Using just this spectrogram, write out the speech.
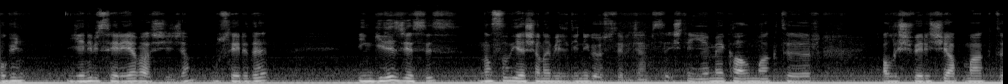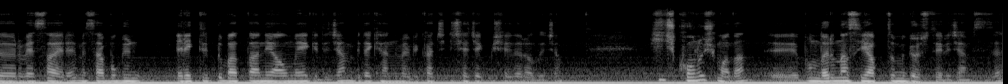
bugün yeni bir seriye başlayacağım. Bu seride İngilizcesiz nasıl yaşanabildiğini göstereceğim size. İşte yemek almaktır, alışveriş yapmaktır vesaire. Mesela bugün elektrikli battaniye almaya gideceğim. Bir de kendime birkaç içecek bir şeyler alacağım. Hiç konuşmadan e, bunları nasıl yaptığımı göstereceğim size.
